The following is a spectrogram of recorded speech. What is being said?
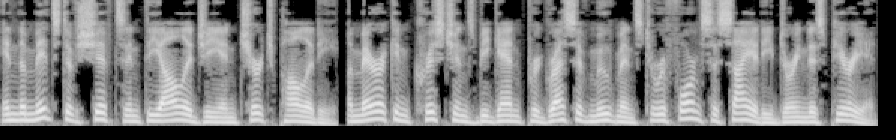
In the midst of shifts in theology and church polity, American Christians began progressive movements to reform society during this period.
